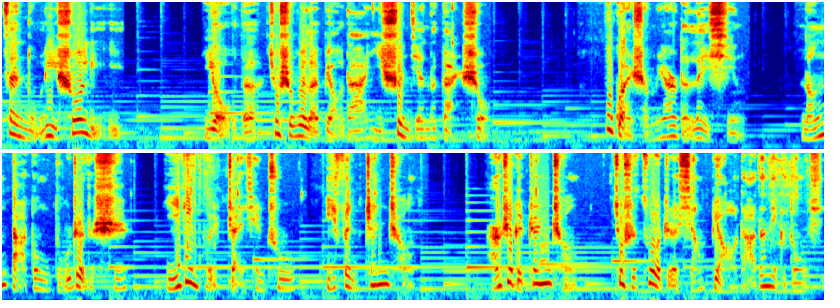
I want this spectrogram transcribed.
在努力说理；有的就是为了表达一瞬间的感受。不管什么样的类型，能打动读者的诗，一定会展现出一份真诚，而这个真诚，就是作者想表达的那个东西。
